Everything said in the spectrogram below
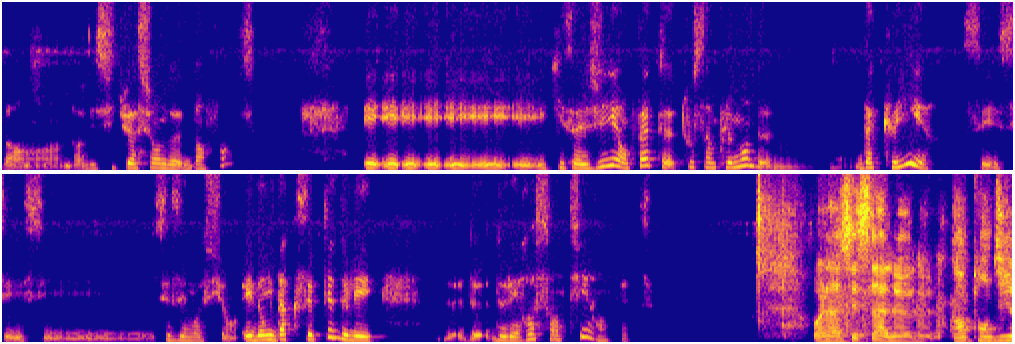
dans, dans, des situations d'enfance. et, et, et qu'il s'agit en fait tout simplement d'accueillir ces, ces, ces, émotions et donc d'accepter de les, de, les ressentir en fait. Voilà, c'est ça. Le, quand on dit,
